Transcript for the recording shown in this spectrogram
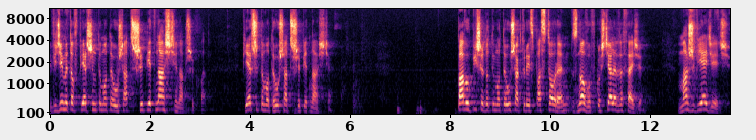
Widzimy to w 1 Tymoteusza 3,15 na przykład. 1 Tymoteusza 3,15. Paweł pisze do Tymoteusza, który jest pastorem, znowu w kościele w Efezie. Masz wiedzieć,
